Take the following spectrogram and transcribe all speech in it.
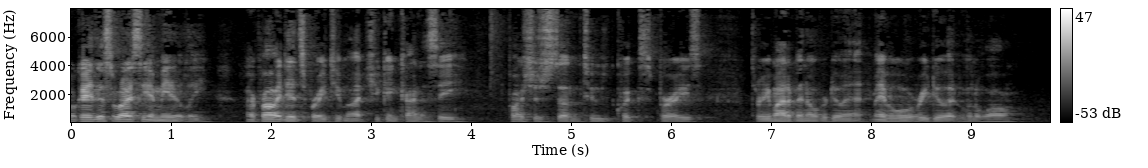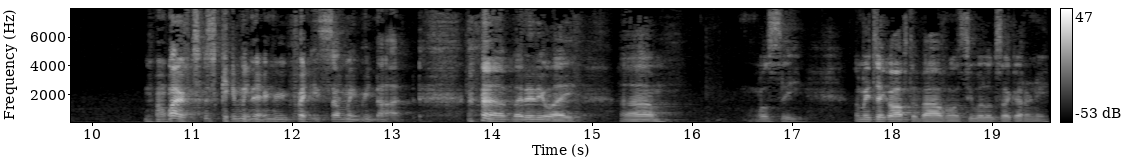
Okay, this is what I see immediately. I probably did spray too much. You can kind of see. Probably should have just done two quick sprays. Three might have been overdoing it. Maybe we'll redo it in a little while. My wife just gave me an angry face, so maybe not. but anyway, um, we'll see. Let me take off the valve and let's see what it looks like underneath.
